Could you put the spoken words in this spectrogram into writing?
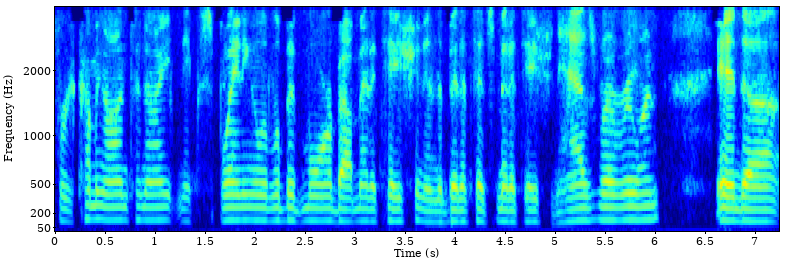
for coming on tonight and explaining a little bit more about meditation and the benefits meditation has for everyone. And uh,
